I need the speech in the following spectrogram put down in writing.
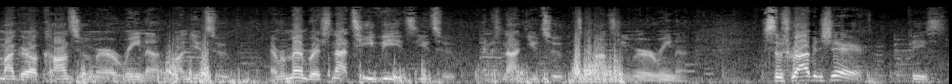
my girl Consumer Arena on YouTube. And remember, it's not TV, it's YouTube. And it's not YouTube, it's Consumer Arena. Subscribe and share. Peace.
